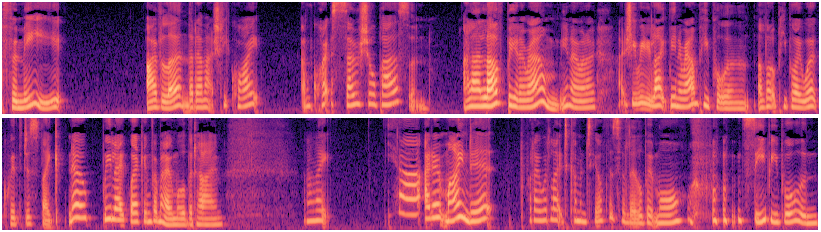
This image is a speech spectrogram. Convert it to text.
for me i've learned that i'm actually quite i'm quite a social person and i love being around you know and i actually really like being around people and a lot of people i work with just like no we like working from home all the time and i'm like yeah i don't mind it but I would like to come into the office a little bit more, see people, and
